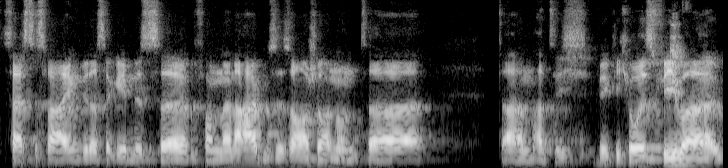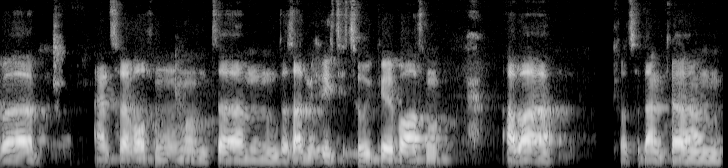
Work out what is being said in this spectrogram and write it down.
Das heißt, das war irgendwie das Ergebnis äh, von einer halben Saison schon und äh, dann hatte ich wirklich hohes Fieber über ein, zwei Wochen und ähm, das hat mich richtig zurückgeworfen. Aber Gott sei Dank ähm,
